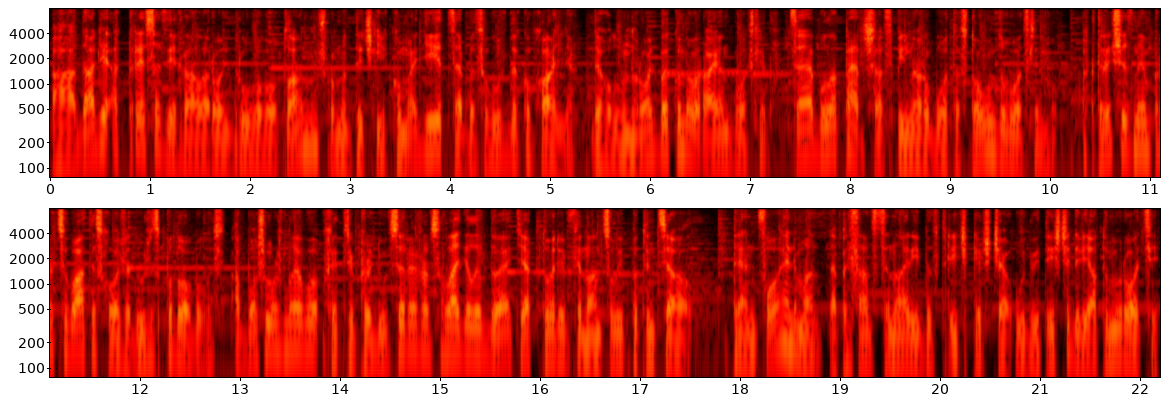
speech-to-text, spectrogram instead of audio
А далі актриса зіграла роль другого плану в романтичній комедії Це безглузде кохання, де головну роль виконав Райан Гослінг. Це була перша спільна робота Стоун з Гослінгом. Актрисі з ним працювати, схоже, дуже сподобалось. Або ж, можливо, хитрі продюсери розгледіли в дуеті акторів фінансовий потенціал. Ден Фогельман написав сценарій до стрічки ще у 2009 році,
